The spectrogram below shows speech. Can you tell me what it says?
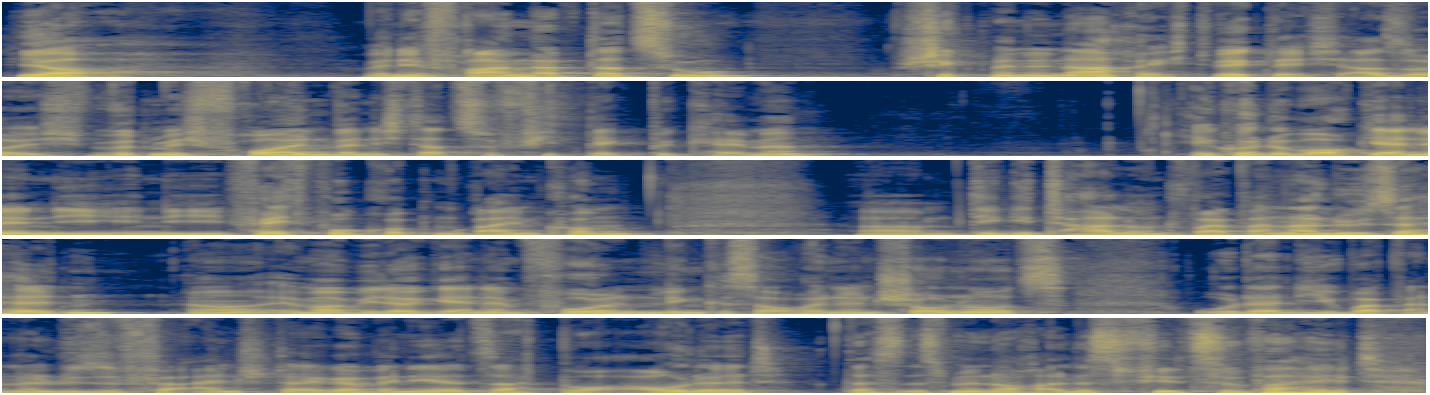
Ja, wenn ihr Fragen habt dazu, schickt mir eine Nachricht, wirklich. Also ich würde mich freuen, wenn ich dazu Feedback bekäme. Ihr könnt aber auch gerne in die, in die Facebook-Gruppen reinkommen. Ähm, Digital- und Webanalysehelden. Ja, immer wieder gerne empfohlen. Link ist auch in den Show Notes. Oder die Webanalyse für Einsteiger. Wenn ihr jetzt sagt, boah, Audit, das ist mir noch alles viel zu weit.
